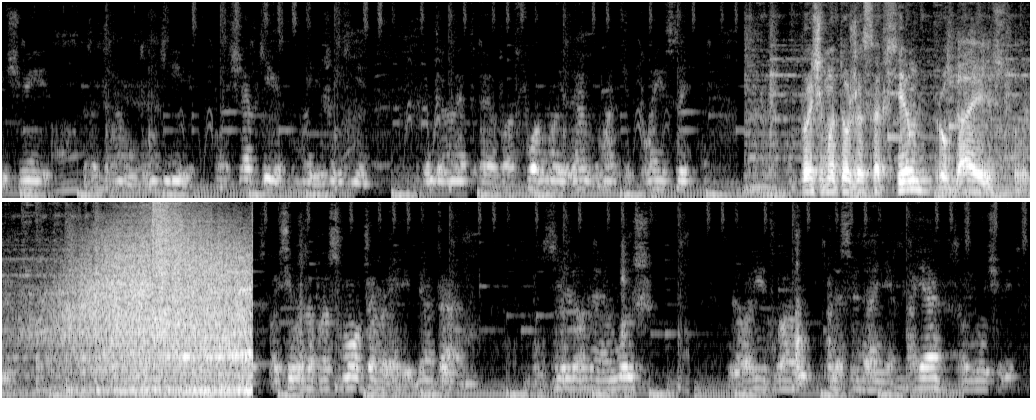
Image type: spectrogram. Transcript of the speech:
еще и затронул другие площадки в моей жизни, интернет-платформы, да, маркетплейсы. Впрочем, это уже совсем другая история. Спасибо за просмотр, ребята. Зеленая мышь говорит вам до свидания. А я, в свою очередь,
